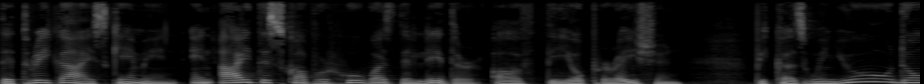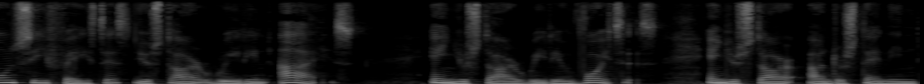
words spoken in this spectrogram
the three guys came in and I discovered who was the leader of the operation because when you don't see faces, you start reading eyes and you start reading voices and you start understanding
